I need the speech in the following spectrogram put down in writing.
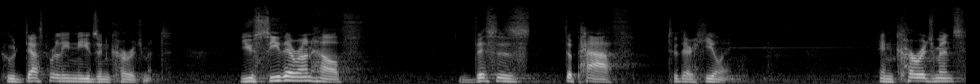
who desperately needs encouragement. You see their unhealth. This is the path to their healing. Encouragement,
